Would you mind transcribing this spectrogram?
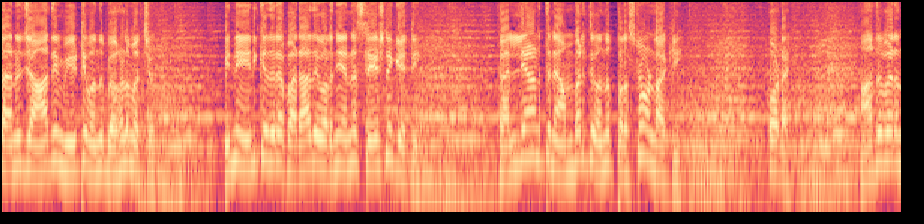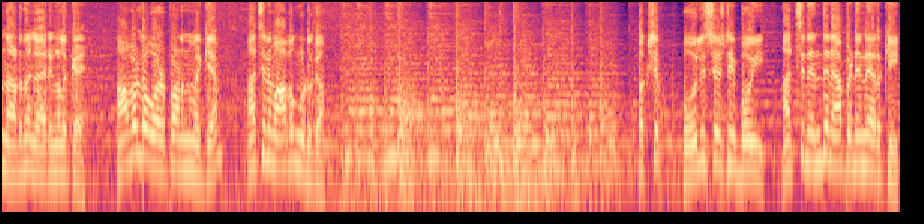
തനുജ് ആദ്യം വീട്ടിൽ വന്ന് ബഹളം വെച്ചു. പിന്നെ എനിക്കെതിരെ പരാതി പറഞ്ഞ് എന്നെ സ്റ്റേഷനിൽ കയറ്റി. കല്യാണത്തിന് അമ്പലത്തിൽ വന്ന് പ്രശ്നം ഉണ്ടാക്കി. പോട്ടെ അതുവരെ നടന്ന കാര്യങ്ങളൊക്കെ അവളുടെ കുഴപ്പമാണെന്ന് വെക്കാം. അച്ഛന് മാപം കൊടുക്കാം. പക്ഷെ പോലീസ് സ്റ്റേഷനിൽ പോയി അച്ഛൻ എന്തിനാ പെണ്ണിനെ ഇറക്കി?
